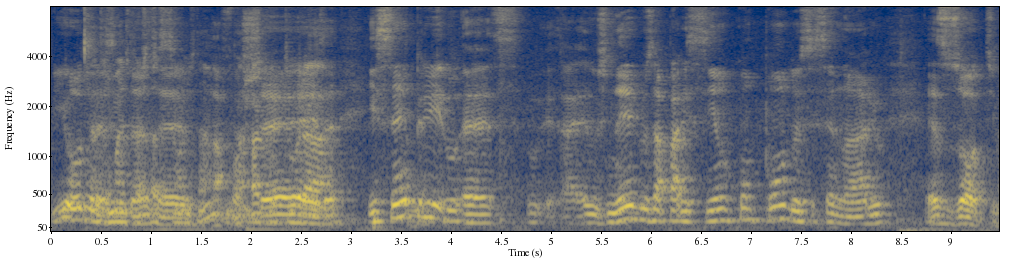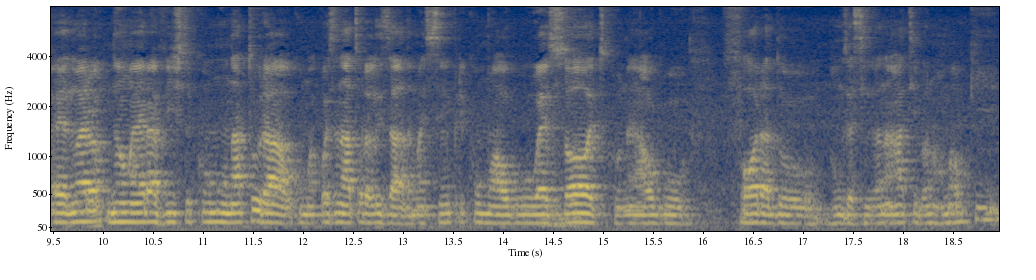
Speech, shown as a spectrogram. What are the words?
e outras, outras manifestações, é, né? afoxés, e sempre é, os negros apareciam compondo esse cenário exótico. É, não, era, não era vista como natural, como uma coisa naturalizada, mas sempre como algo exótico, né? algo fora do, vamos dizer assim, da narrativa normal que,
